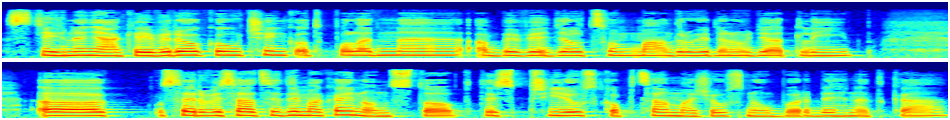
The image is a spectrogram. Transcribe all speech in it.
stihne nějaký videokoučing odpoledne, aby věděl, co má druhý den udělat líp. Uh, servisáci ty makají nonstop, ty přijdou z kopce a mažou snowboardy hnedka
